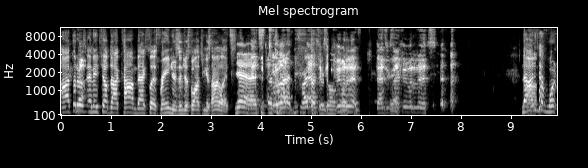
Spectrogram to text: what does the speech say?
I thought it was NHL.com backslash Rangers and just watching his highlights. Yeah, that's, that's, that's, that's, that's exactly what it is. That's exactly yeah. what it is. now, um, I just um, have one.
